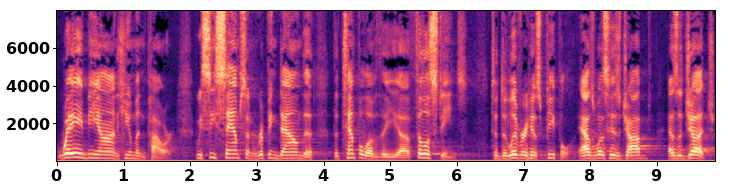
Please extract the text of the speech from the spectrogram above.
way beyond human power. We see Samson ripping down the, the temple of the uh, Philistines to deliver his people, as was his job as a judge.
